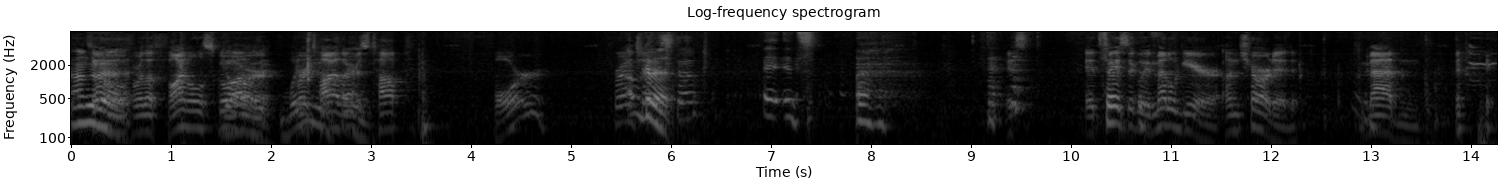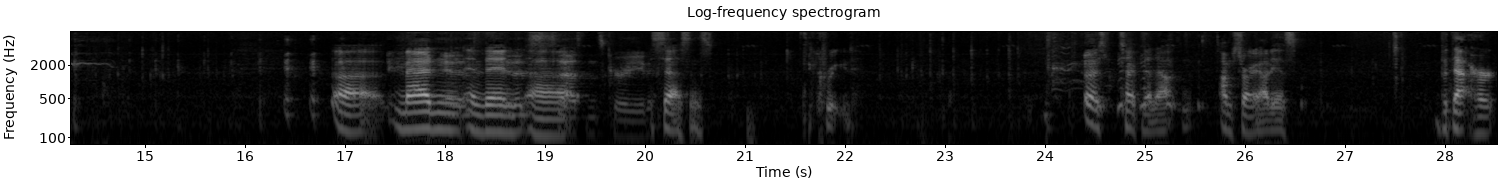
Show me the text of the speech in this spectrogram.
right. I'm So gonna. for the final score Garber, what for are you Tyler's top four franchise gonna- stuff, uh, It's. it's it's So basically it's- Metal Gear, Uncharted, Madden, Uh, Madden and then it's uh, Assassin's Creed. Assassin's Creed. Let's type that out. I'm sorry, audience. But that hurt.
